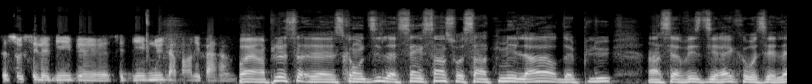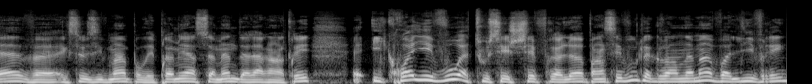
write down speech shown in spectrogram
c'est sûr que c'est le, bien, c'est bienvenu de la part des parents. Ouais, en plus ce qu'on dit le 560 000 heures de plus en service direct aux élèves exclusivement pour les premières semaines de la rentrée. y croyez-vous à tous ces chiffres-là? Pensez-vous que le gouvernement va livrer?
